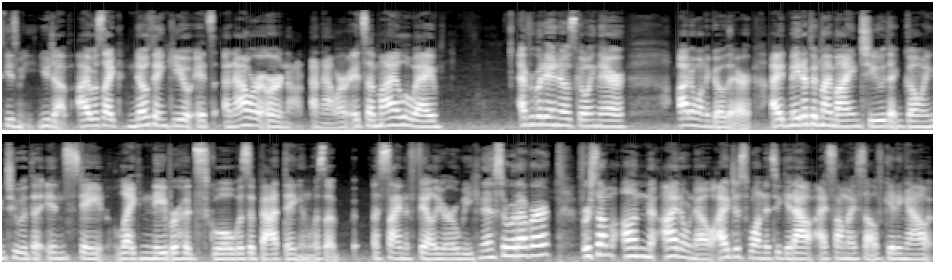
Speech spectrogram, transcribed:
excuse me, UW. I was like, no, thank you. It's an hour or not an hour. It's a mile away. Everybody I know is going there. I don't want to go there. I had made up in my mind too that going to the in state, like neighborhood school was a bad thing and was a, a sign of failure or weakness or whatever. For some un, I don't know. I just wanted to get out. I saw myself getting out.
